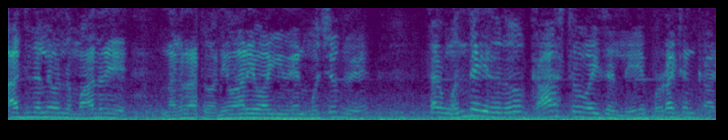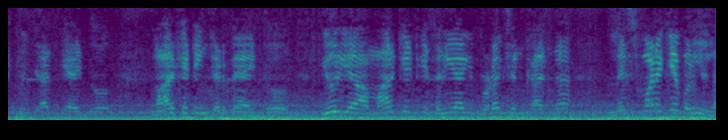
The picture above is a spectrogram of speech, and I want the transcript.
ರಾಜ್ಯದಲ್ಲೇ ಒಂದು ಮಾದರಿ ನಗರ. ಅನಿವಾರ್ಯವಾಗಿ ಏನು ಮುಚ್ಚಿದ್ವಿ. ಸರ್ ಒಂದೇ ಇರೋದು ಕಾಸ್ಟ್ ವೈಸ್ ಅಲ್ಲಿ ಪ್ರೊಡಕ್ಷನ್ ಕಾಸ್ಟ್ ಜಾಸ್ತಿ ಆಯ್ತು ಮಾರ್ಕೆಟಿಂಗ್ ಕಡಿಮೆ ಆಯ್ತು. ಇವ್ರಿಗೆ ಆ ಮಾರ್ಕೆಟ್ಗೆ ಸರಿಯಾಗಿ ಪ್ರೊಡಕ್ಷನ್ ಕಾಸ್ಟ್ನ ಲೆಸ್ ಮಾಡಕ್ಕೆ ಬರಲಿಲ್ಲ.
